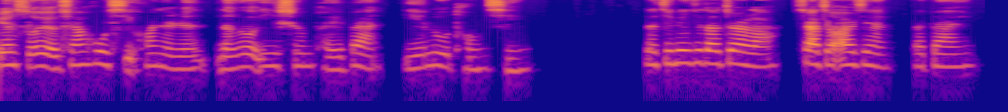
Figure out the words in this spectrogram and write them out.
愿所有相互喜欢的人能够一生陪伴，一路同行。那今天就到这儿了，下周二见，拜拜。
